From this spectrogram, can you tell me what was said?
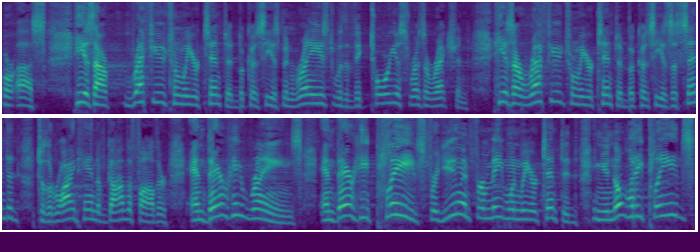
for us. He is our refuge when we are tempted because he has been raised with a victorious resurrection. He is our refuge when we are tempted because he has ascended to the right hand of God the Father, and there he reigns, and there he pleads for you and for me when we are tempted. And you know what he pleads?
